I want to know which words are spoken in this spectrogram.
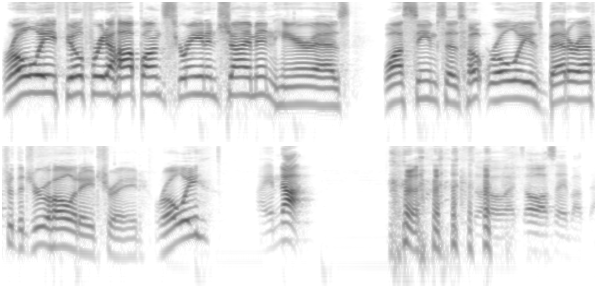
Rolly, feel free to hop on screen and chime in here as Wasim says, Hope Rolly is better after the Jrue Holiday trade. Rolly? I am not. So that's all I'll say about that.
